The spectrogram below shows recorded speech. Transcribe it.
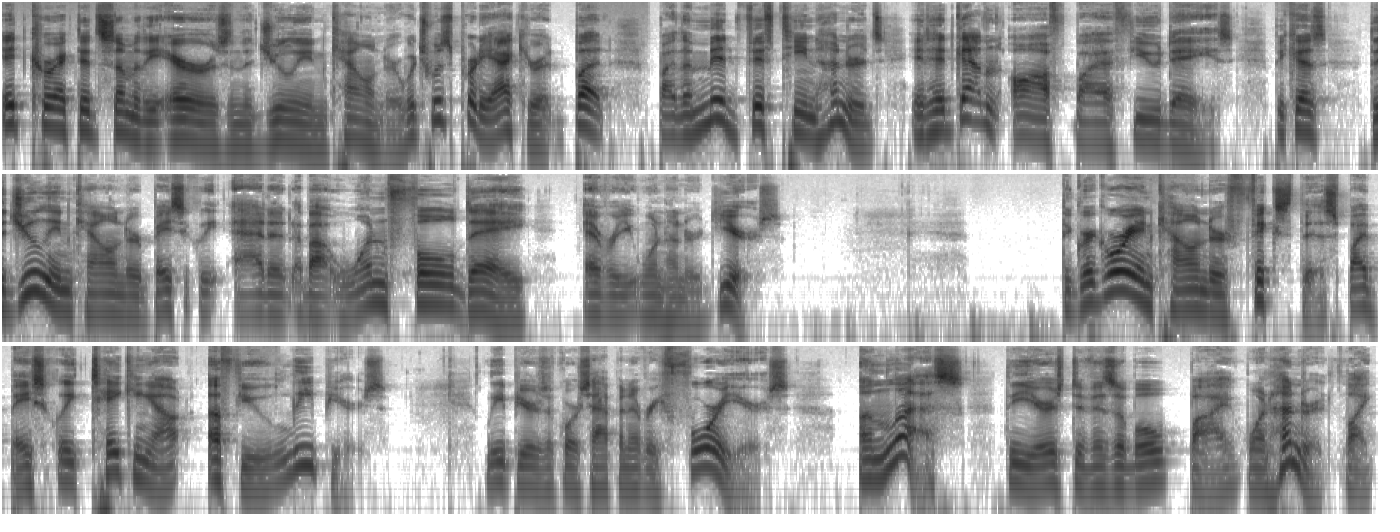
It corrected some of the errors in the Julian calendar, which was pretty accurate, but by the mid 1500s, it had gotten off by a few days because the Julian calendar basically added about one full day every 100 years. The Gregorian calendar fixed this by basically taking out a few leap years. Leap years, of course, happen every four years, unless the year is divisible by 100, like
